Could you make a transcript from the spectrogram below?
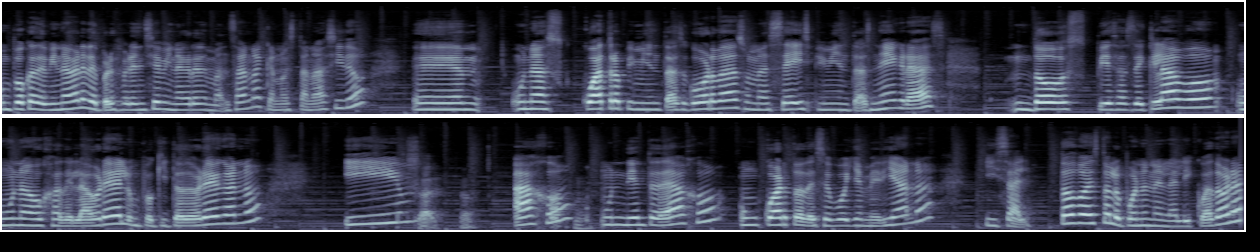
un poco de vinagre, de preferencia vinagre de manzana, que no es tan ácido. eh, unas cuatro pimientas gordas, unas seis pimientas negras, dos piezas de clavo, una hoja de laurel, un poquito de orégano y sal, ¿no? Ajo, un diente de ajo, un cuarto de cebolla mediana y sal. Todo esto lo ponen en la licuadora,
